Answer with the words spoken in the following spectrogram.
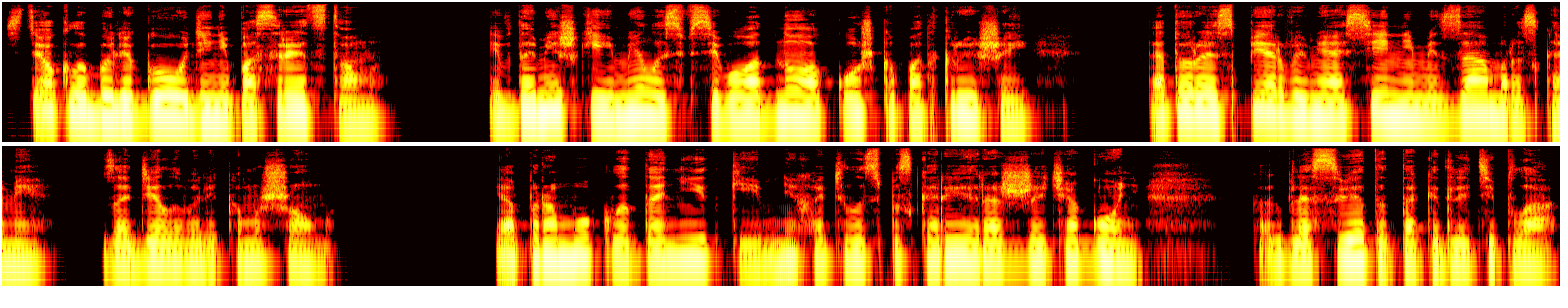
Стекла были Гоуди непосредством, и в домишке имелось всего одно окошко под крышей, которое с первыми осенними заморозками заделывали камышом. Я промокла до нитки, и мне хотелось поскорее разжечь огонь, как для света, так и для тепла.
